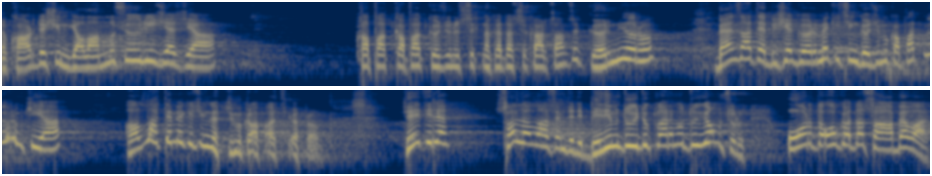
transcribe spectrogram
E kardeşim yalan mı söyleyeceğiz ya? Kapat kapat gözünü sık ne kadar sıkarsan sık görmüyorum. Ben zaten bir şey görmek için gözümü kapatmıyorum ki ya. Allah demek için gözümü kapatıyorum. Dediler, sallallahu aleyhi ve sellem dedi, benim duyduklarımı duyuyor musunuz? Orada o kadar sahabe var.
